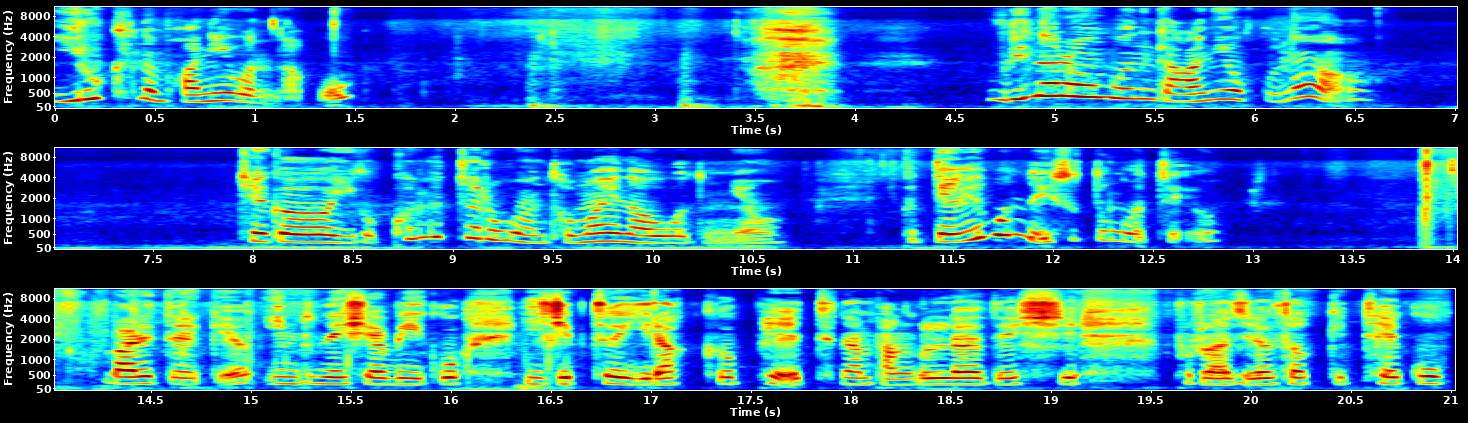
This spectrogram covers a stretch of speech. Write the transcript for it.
이렇게나 많이 본다고? 우리나라만 보는 게 아니었구나. 제가 이거 컴퓨터로 보면 더 많이 나오거든요. 그때 일본도 있었던 것 같아요. 말해드릴게요. 인도네시아, 미국, 이집트, 이라크, 베트남, 방글라데시, 브라질, 터키, 태국,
